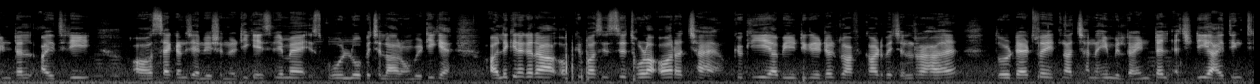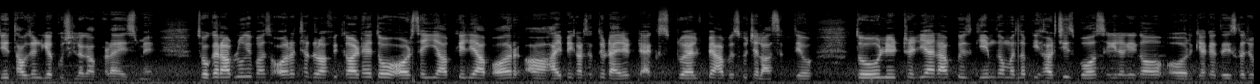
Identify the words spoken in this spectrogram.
Intel I three second generation है ठीक है? इसलिए मैं इसको लो पे चला रहा हूँ भी ठीक है? आ, लेकिन अगर आपके पास इससे थोड़ा और अच्छा है क्योंकि ये अभी इंटीग्रेटेड ग्राफिक कार्ड पे चल रहा है तो डेट्स वाई इतना अच्छा नहीं मिल रहा है। Intel H D I think three thousand या कुछ लगा पड़ा है इसमें। तो अगर आप लोगों के पास और अच्छा ग्राफिक कार्ड है तो और सही आपके लिए आप और हाई पे कर सकते हो। डायरेक्ट एक्स ट्वेल्व पे आप इसको चला सकते हो। तो लिटरली यार आपको इस गेम का मतलब कि हर चीज़ बहुत सही लगेगा और क्या कहते हैं इसका जो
